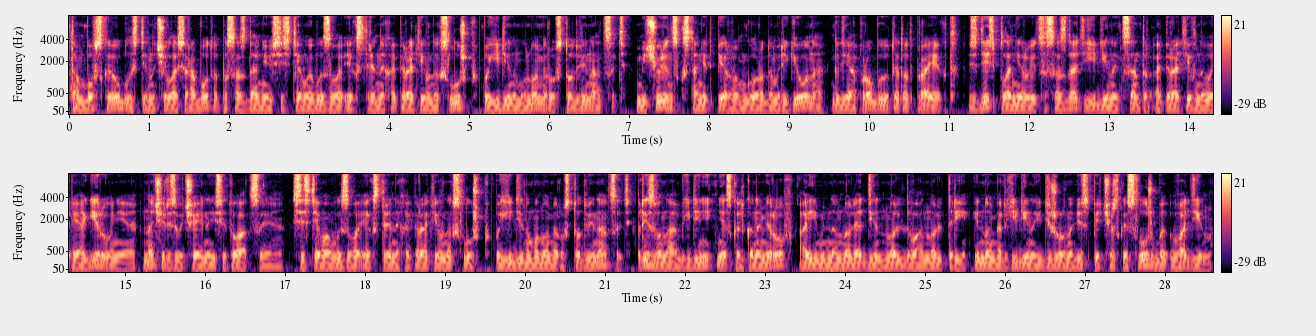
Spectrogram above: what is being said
В Тамбовской области началась работа по созданию системы вызова экстренных оперативных служб по единому номеру 112. Мичуринск станет первым городом региона, где опробуют этот проект. Здесь планируется создать единый центр оперативного реагирования на чрезвычайные ситуации. Система вызова экстренных оперативных служб по единому номеру 112 призвана объединить несколько номеров, а именно 01, 02, 03 и номер единой дежурно-диспетчерской службы в один.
